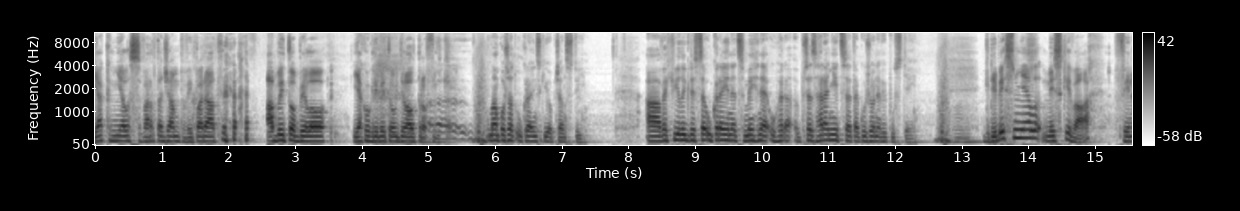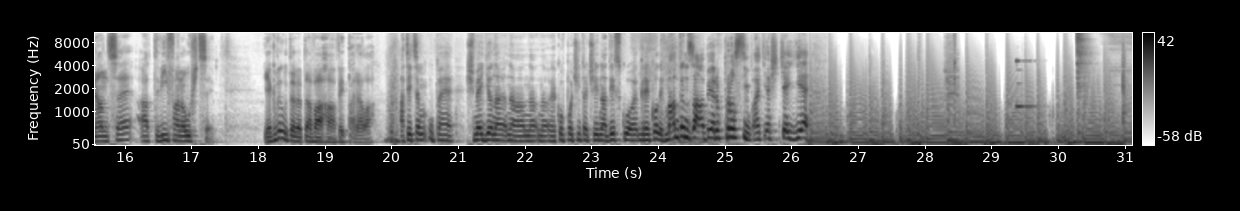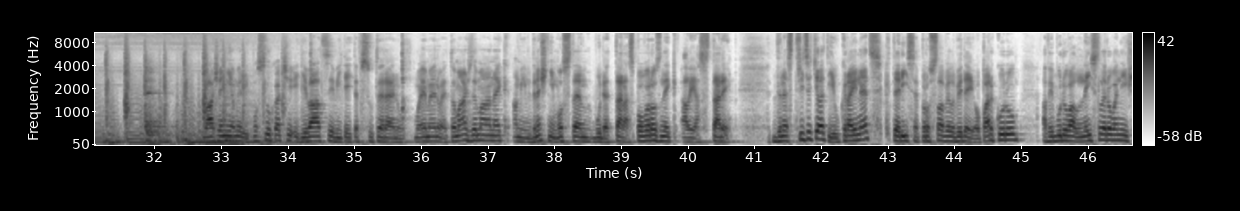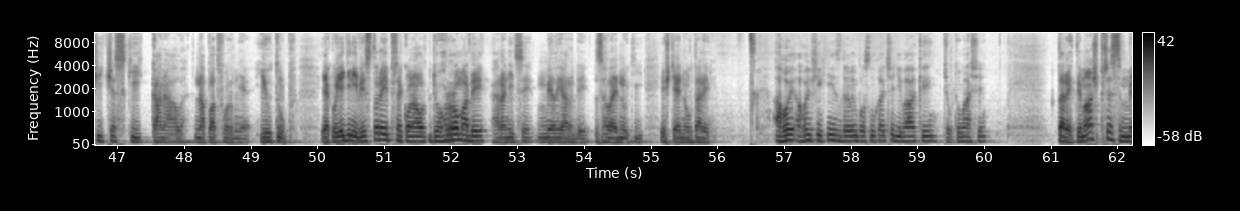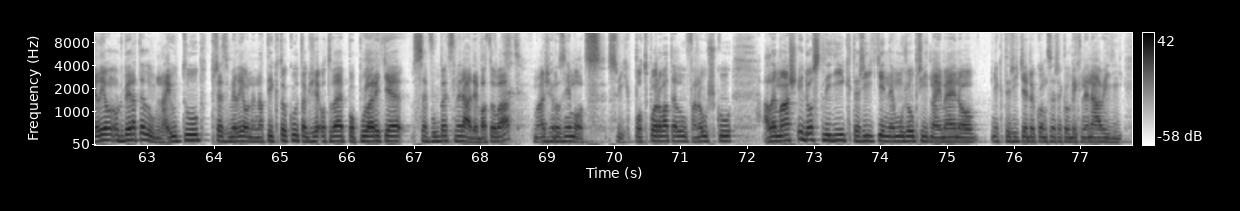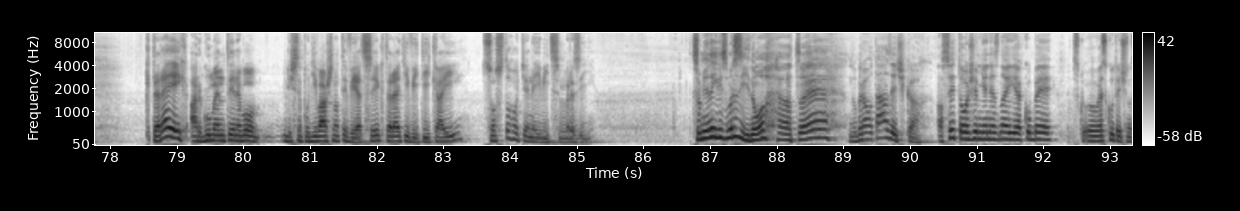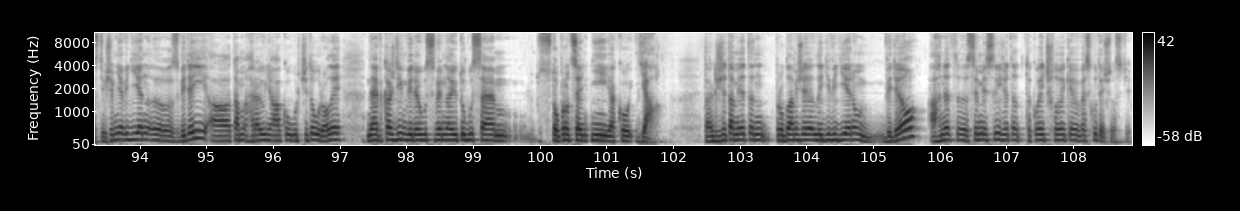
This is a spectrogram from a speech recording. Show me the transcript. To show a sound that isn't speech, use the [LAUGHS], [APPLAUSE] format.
jak měl Svarta Jump vypadat, aby to bylo, jako kdyby to udělal profík? Mám pořád ukrajinský občanství. A ve chvíli, kdy se Ukrajinec myhne přes hranice, tak už ho nevypustí. Kdybys měl misky váh, finance a tví fanoušci, jak by u tebe ta váha vypadala? A teď jsem úplně šmedil na, na, na, na, jako v počítači, na disku a kdekoliv. Mám ten záběr, prosím, ať ještě je. Vážení a milí posluchači i diváci, vítejte v Suterénu. Moje jméno je Tomáš Zemánek a mým dnešním hostem bude Taras Povoroznik alias Tary. Dnes 30-letý Ukrajinec, který se proslavil videí o parkouru a vybudoval nejsledovanější český kanál na platformě YouTube. Jako jediný v historii překonal dohromady hranici miliardy zhlédnutí. Ještě jednou tady. Ahoj, ahoj všichni, zdravím posluchače, diváky. Čau Tomáši. Tady, ty máš přes milion odběratelů na YouTube, přes milion na TikToku, takže o tvé popularitě se vůbec nedá debatovat. Máš hrozně moc svých podporovatelů, fanoušků, ale máš i dost lidí, kteří ti nemůžou přijít na jméno, někteří tě dokonce, řekl bych, nenávidí. Které jejich argumenty, nebo když se podíváš na ty věci, které ti vytýkají, co z toho tě nejvíc mrzí? Co mě nejvíc mrzí? No, to je dobrá otázečka asi to, že mě neznají jakoby ve skutečnosti, že mě vidí jen eh, z videí a tam hraju nějakou určitou roli. Ne v každém videu svém na YouTube jsem stoprocentní jako já. Takže tam je ten problém, že lidi vidí jenom video a hned eh, si myslí, že to, takový člověk je ve skutečnosti.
